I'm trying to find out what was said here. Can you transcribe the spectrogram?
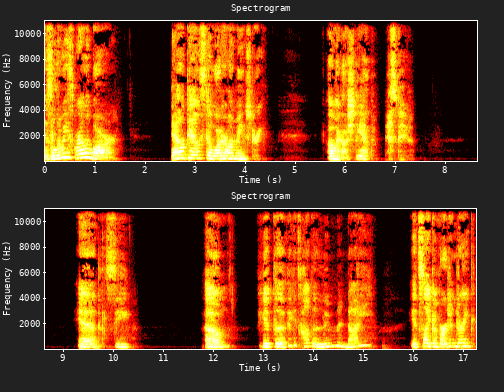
is Louis Grill and Bar, downtown Stillwater on Main Street. Oh my gosh, they have the best food. And see, um, you get the, I think it's called the Illuminati. It's like a virgin drink.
